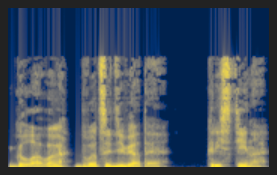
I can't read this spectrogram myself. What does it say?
Глава 29. Кристина.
